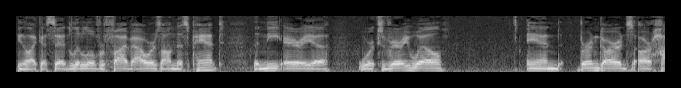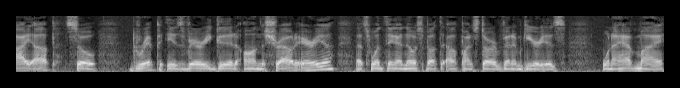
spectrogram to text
you know, like I said, a little over five hours on this pant. The knee area works very well, and burn guards are high up, so grip is very good on the shroud area. That's one thing I noticed about the Alpine Star Venom gear is when I have my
